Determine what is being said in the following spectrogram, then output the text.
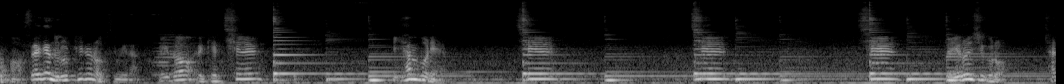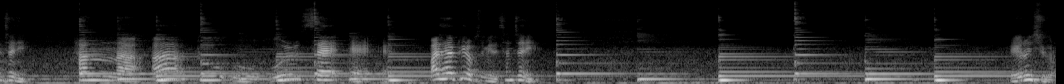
어, 세게 누를 필요는 없습니다. 여기서 이렇게 7 이게 한 분이에요. 7, 7, 7. 자, 이런 식으로 천천히. 하나, 둘, 셋, 넷. 빨리 할 필요 없습니다. 천천히. 자, 이런 식으로.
